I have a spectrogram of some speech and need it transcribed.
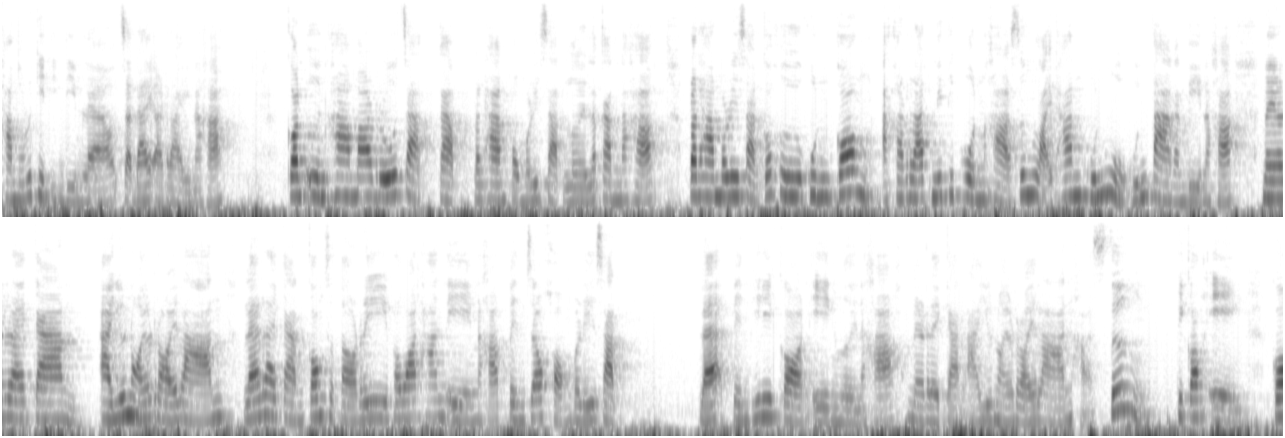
ทำธุรกิจ Indim แล้วจะได้อะไรนะคะ ก่อนอื่นค่ะมารู้จักกับประธานของบริษัทเลยละกันนะคะ ประธานบริษัทก็คือคุณก้องอัครรัตน์นิติพลค่ะ ซึ่งหลายท่านคุ้นหูคุ้นตากันดีนะคะ ในรายการอายุน้อยร้อยล้าน และรายการก้องสตอรี่เพราะว่าท่านเองนะคะ เป็นเจ้าของบริษัท และเป็นพิธีกรเองเลยนะคะ ในรายการอายุน้อยร้อยล้านค่ะ ซึ่งพี่ก้องเองก็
